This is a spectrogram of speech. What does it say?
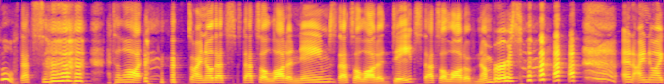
Whew, that's that's a lot. so I know that's that's a lot of names, that's a lot of dates, that's a lot of numbers. and I know I,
